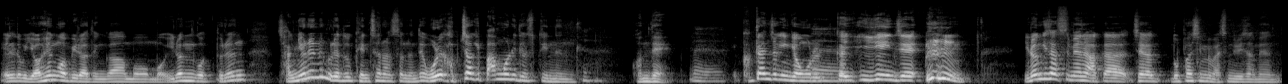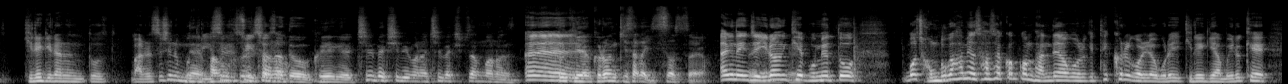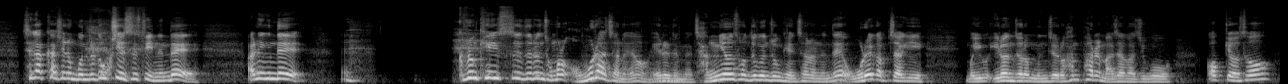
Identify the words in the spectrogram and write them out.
예를 들면 여행업이라든가 뭐뭐 이런 것들은 작년에는 그래도 괜찮았었는데 올해 갑자기 빵원이 될 수도 있는 건데 네. 극단적인 경우를 네. 그러니까 이게 이제 이런 기사 쓰면 아까 제가 높아심에 말씀드리자면 기레기라는 또 말을 쓰시는 분들이 네, 있을 수 있어서 그렇잖아도 그 얘기를 712만 원, 713만 원 네. 그 기- 그런 기사가 있었어요. 아니 근데 이제 네, 이렇게 네. 보면 또 뭐 정부가 하면 사사건건 반대하고 이렇게 태클을 걸려고 그래 이 기레기야 뭐 이렇게 생각하시는 분들도 혹시 있을 수 있는데 아니 근데 그런 케이스들은 정말 억울하잖아요. 예를 들면 작년 소득은 좀 괜찮았는데 올해 갑자기 뭐 이런저런 문제로 한파를 맞아가지고 꺾여서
